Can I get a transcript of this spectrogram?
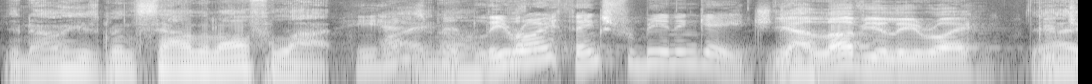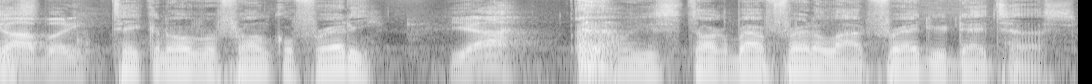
you know, he's been sounding off a lot. He has You been. know? Leroy, thanks for being engaged. yeah, I love you, Leroy. Good Yeah, job, buddy. Taking over for Uncle Freddie. Yeah. we used to talk about Fred a lot. Fred, you're dead to us.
